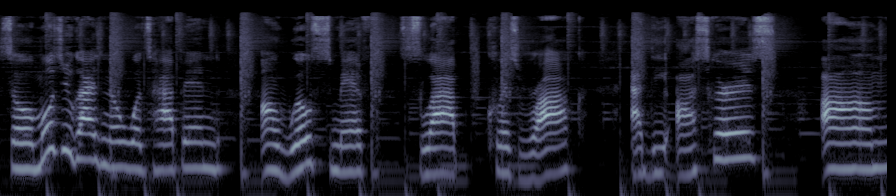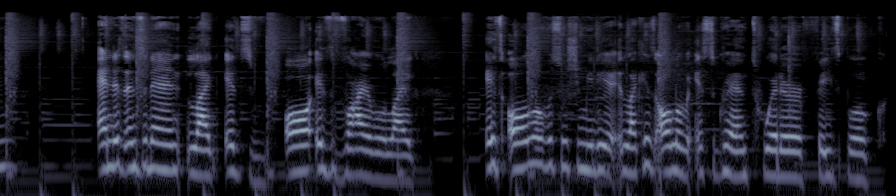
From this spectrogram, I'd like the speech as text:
So most of you guys know what's happened. On Will Smith slapped Chris Rock at the Oscars. Um, and this incident, like, it's all it's viral. Like, it's all over social media. Like, it's all over Instagram, Twitter, Facebook,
